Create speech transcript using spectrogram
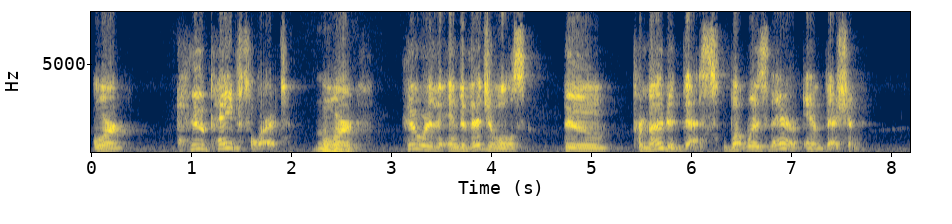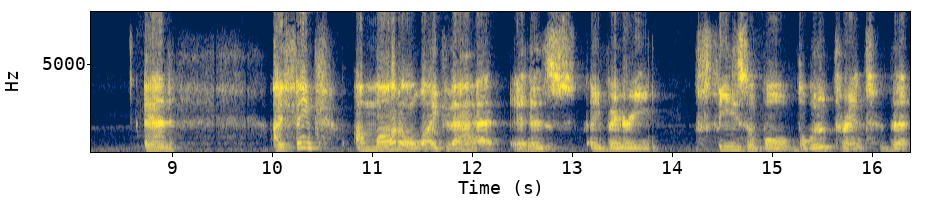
or who paid for it, mm-hmm. or who were the individuals who promoted this? What was their ambition? And I think a model like that is a very feasible blueprint that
